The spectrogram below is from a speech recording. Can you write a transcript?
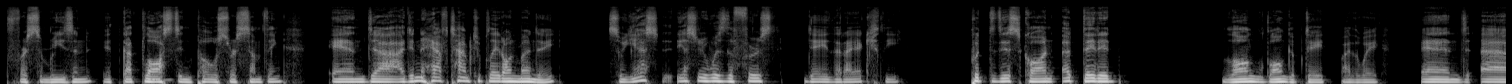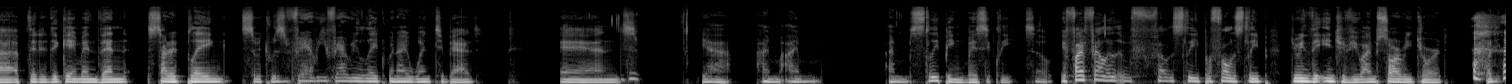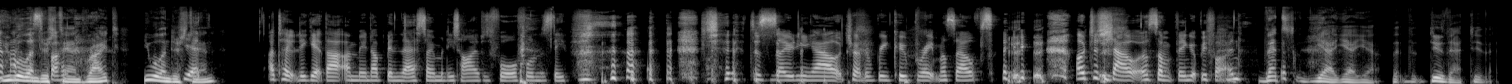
For some reason, it got mm-hmm. lost in post or something, and uh, I didn't have time to play it on Monday. So yes, yesterday was the first day that I actually put the disc on, updated, long long update by the way, and uh, updated the game, and then started playing. So it was very very late when I went to bed, and mm-hmm. yeah, I'm I'm I'm sleeping basically. So if I fell fell asleep or fall asleep during the interview, I'm sorry, Jord. But you will understand, right? You will understand. Yeah, I totally get that. I mean, I've been there so many times before, falling asleep, just zoning out, trying to recuperate myself. So I'll just shout or something; it'll be fine. That's yeah, yeah, yeah. Do that, do that.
